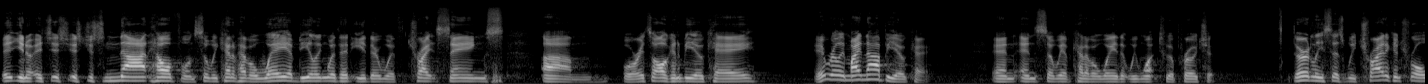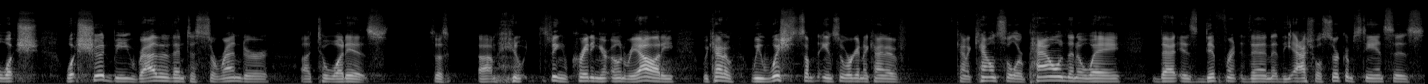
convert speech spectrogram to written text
It, you know, it's just, it's just not helpful. And so we kind of have a way of dealing with it, either with trite sayings um, or it's all going to be okay. It really might not be okay. And, and so we have kind of a way that we want to approach it. Thirdly, he says we try to control what, sh- what should be rather than to surrender uh, to what is. So, um, speaking of creating your own reality, we kind of we wish something, and so we're going to kind of kind of counsel or pound in a way that is different than the actual circumstances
